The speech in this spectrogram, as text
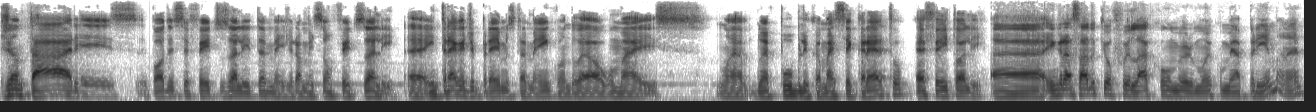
jantares, podem ser feitos ali também. Geralmente são feitos ali. É, entrega de prêmios também, quando é algo mais não é, não é pública, mas secreto, é feito ali. É, engraçado que eu fui lá com o meu irmão e com minha prima, né?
